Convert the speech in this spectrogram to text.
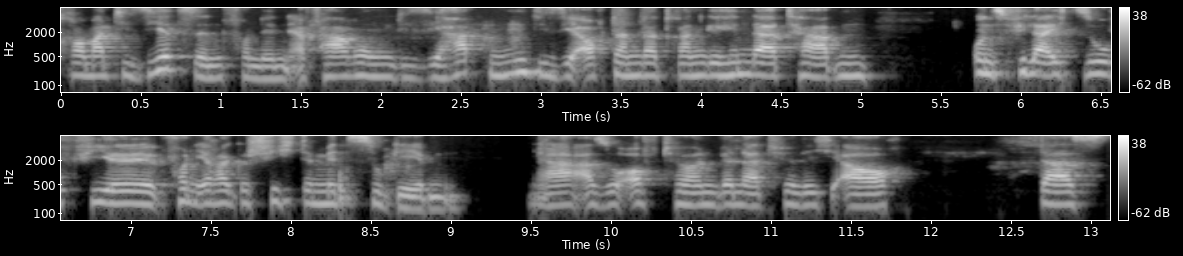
traumatisiert sind von den Erfahrungen, die sie hatten, die sie auch dann daran gehindert haben, uns vielleicht so viel von ihrer Geschichte mitzugeben. Ja, also oft hören wir natürlich auch, dass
